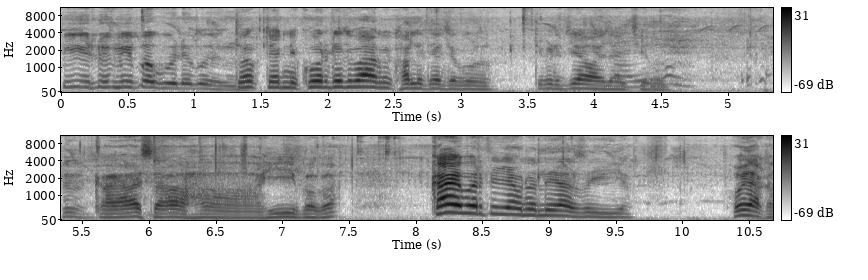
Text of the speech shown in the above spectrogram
पिलू मी बघूले भरून. तो त्यांनी कोरडेच वांग खाल्लं त्याच्यामुळं. तिकडे जेवायला जायचे मग काय असं हा ही बघा. काय बरं ते जेवण लय असं ही? होया का?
